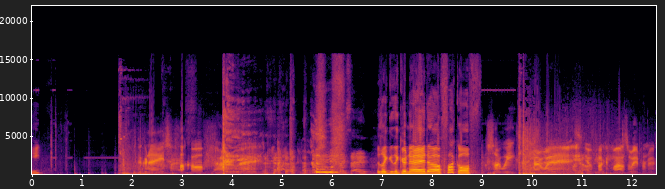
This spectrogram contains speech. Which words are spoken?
Yeet. The grenades, fuck off. No way. what did they say? It's like the grenade. Oh, fuck off. So weak. No way. You're fucking miles away from it.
